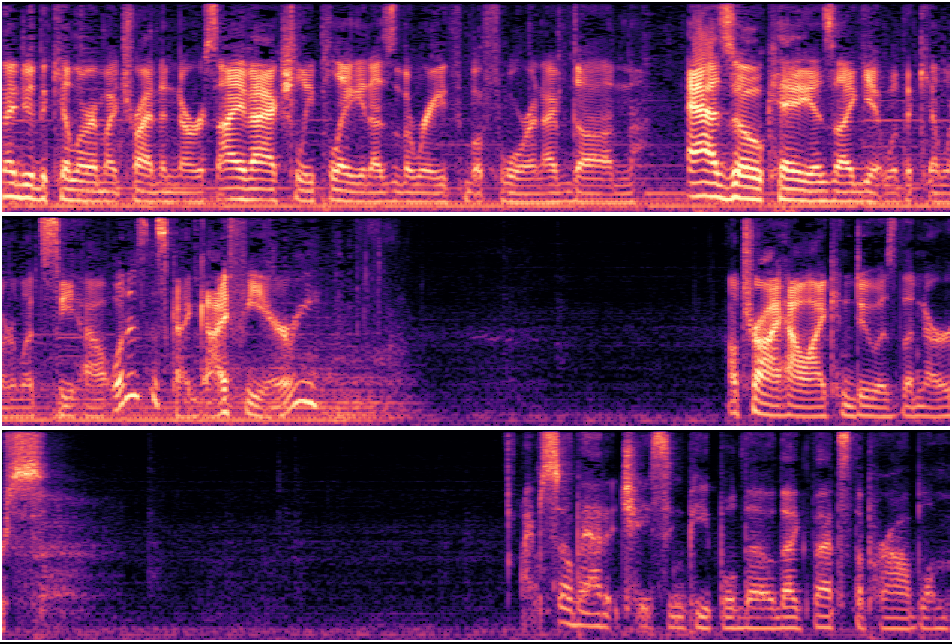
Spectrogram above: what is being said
When I do the killer, I might try the nurse. I've actually played as the Wraith before, and I've done as okay as I get with the killer. Let's see how... What is this guy? Guy Fieri? I'll try how I can do as the nurse. I'm so bad at chasing people, though. Like, that's the problem.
